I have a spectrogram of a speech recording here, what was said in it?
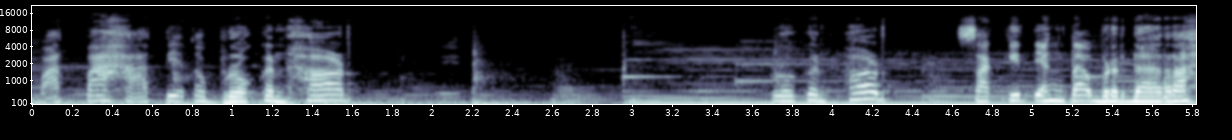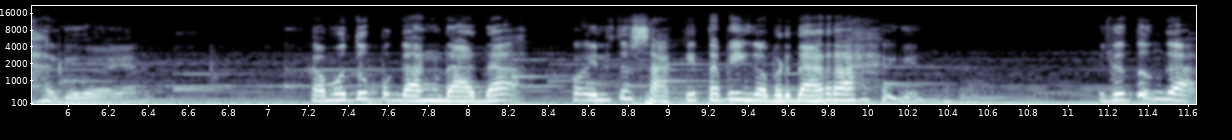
Patah hati atau broken heart. Broken heart sakit yang tak berdarah gitu ya. Kamu tuh pegang dada kok ini tuh sakit tapi nggak berdarah gitu. Itu tuh nggak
